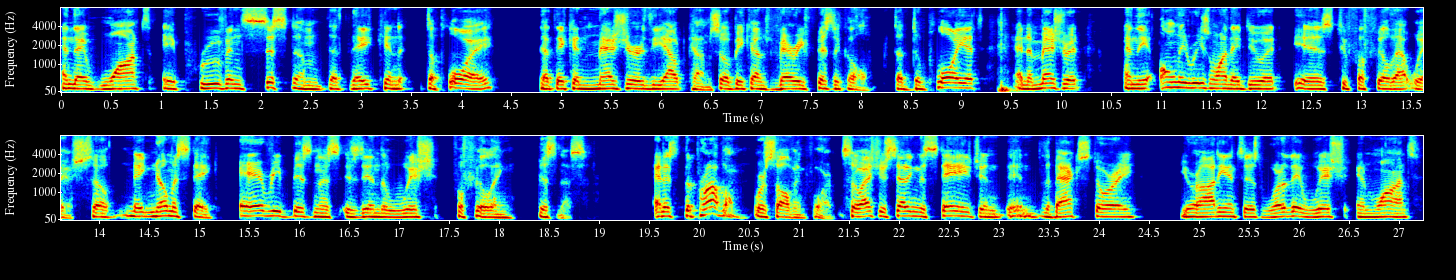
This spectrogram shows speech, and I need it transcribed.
and they want a proven system that they can deploy, that they can measure the outcome. So it becomes very physical to deploy it and to measure it. And the only reason why they do it is to fulfill that wish. So make no mistake, every business is in the wish fulfilling business. And it's the problem we're solving for. So as you're setting the stage and, and the backstory your audience is what do they wish and want?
